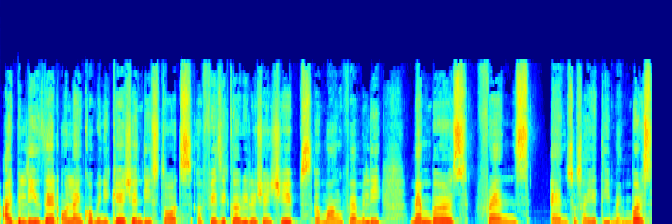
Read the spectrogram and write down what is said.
I believe that online communication distorts uh, physical relationships among family members, friends, and society members.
